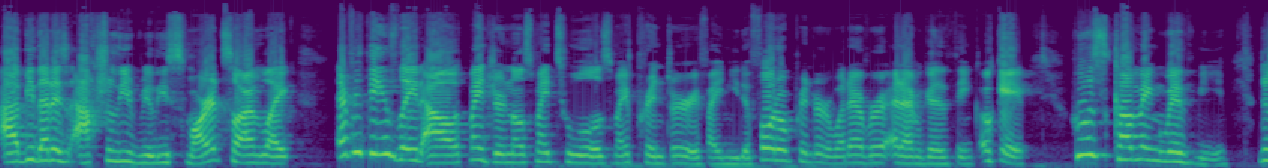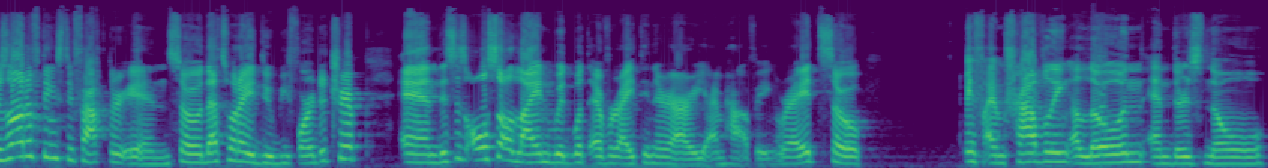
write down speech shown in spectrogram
"Abbey, that is actually really smart." So I'm like, everything's laid out, my journals, my tools, my printer if I need a photo printer or whatever, and I'm going to think, "Okay, who's coming with me. There's a lot of things to factor in. So that's what I do before the trip. And this is also aligned with whatever itinerary I'm having, right? So if I'm traveling alone and there's no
